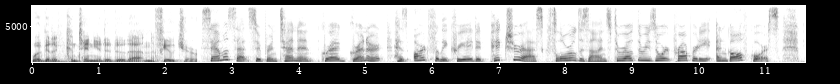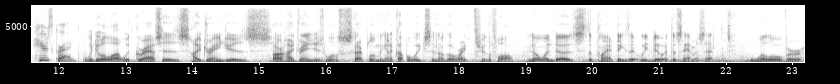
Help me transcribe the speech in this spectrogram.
we're going to continue to do that in the future. Samoset Superintendent Greg Grenert has artfully created picturesque floral designs throughout the resort property and golf course. Here's Greg. We do a lot with grasses, hydrangeas. Our hydrangeas will start blooming in a couple weeks and they'll go right through the fall. No one does the plantings that we do at the Samoset. It's well over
